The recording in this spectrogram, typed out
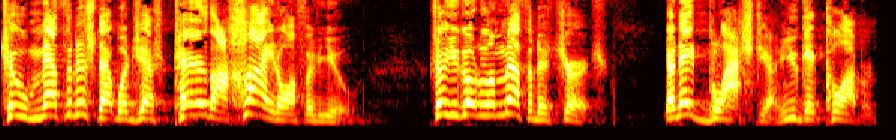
Two Methodists that would just tear the hide off of you. So you go to the Methodist church, and they'd blast you, and you get clobbered.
